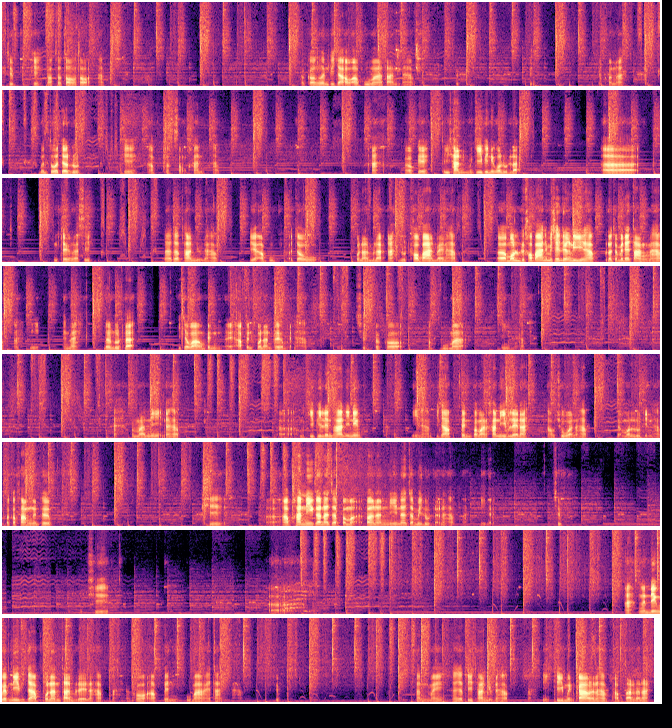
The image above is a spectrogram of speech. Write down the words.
จึ๊บโอเคปรับสตองต่อครับ แล้วก็เงินพี่จะเอาอัพบูมาตันนะครับจึ๊บจึ๊บเดี๋ยวก่อนนะเหมือนตัวจะหลุดโอเคอัพสักสองขั้นครับอะ โอเคตีทันเมื่อกี้พี่นึกว่าหลุดละ เอ่อมันเจอแล้วสิ น่าจะทันอยู่นะครับพี่อัพเจ้าคนนั้นไปแล้วอะหลุดเข้าบ้านไปนะครับเอ่อมอนหลุดเข้าบ้านนี่ไม่ใช่เรื่องดีนะครับ เราจะไม่ได้ตังค์นะครับอะนี่เห็นไหมเริ่มหลุดล้วที่จะวางเป็นเอ่ออัพเป็นคนนั้นเพิ่มไปนะครับชึบแล้วก็อัพบูมานี่นะครับอะประมาณนี้นะครับเอ่อเมื่อกี้พี่เล่นพลาดนิดนึง นี่นะครับพี่จะอัพเป็นประมาณขั้นนี้ไปเลยนะ เอาชัวร์นะครับจะมอนหลุดอีกนะครับแล้วก็ฟาร์มเงินเพิ่มโอเคเอ่ออัพขั้นนี้ก็น่าจะประมาณประมาณนี้น่าจะไม่หลุดแล้วนะครับนี่เลยชึบโอเคเอ่ออะเงินเด้งเว็บนี้พี่จะอัพคนนั้นตันไปเลยนะครับ แล้วก็อัพเป็นปูมาให้ตันนะครับชึบ ทันไหมน่าจะตีทันอยู่นะครับอะนี่ตีหมื่นเก้าแล้วนะครับ อัพตันแล้วนะ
